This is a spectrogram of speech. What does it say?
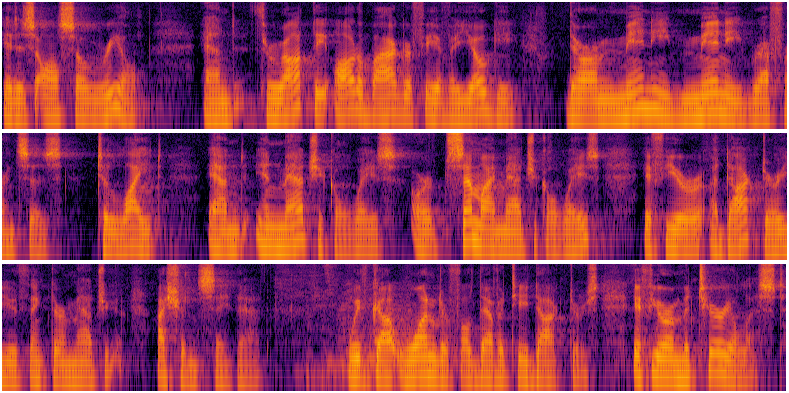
it is also real. And throughout the autobiography of a yogi, there are many, many references to light and in magical ways or semi magical ways. If you're a doctor, you think they're magic. I shouldn't say that. We've got wonderful devotee doctors. If you're a materialist,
